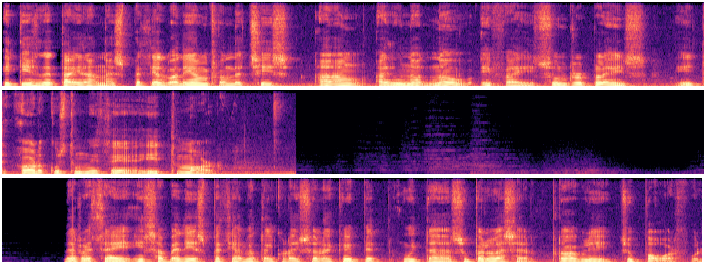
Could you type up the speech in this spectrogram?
It is the Tyrant, a special variant from the Chiss, and I do not know if I should replace it or customize it more. The Recei is a very special battlecruiser equipped with a super laser, probably too powerful.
